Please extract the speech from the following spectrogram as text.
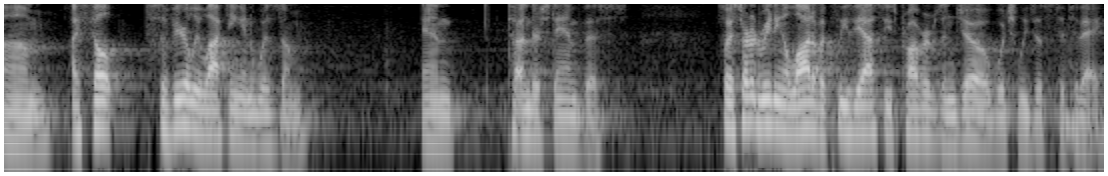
Um, I felt severely lacking in wisdom and to understand this. So I started reading a lot of Ecclesiastes, Proverbs, and Job, which leads us to today.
